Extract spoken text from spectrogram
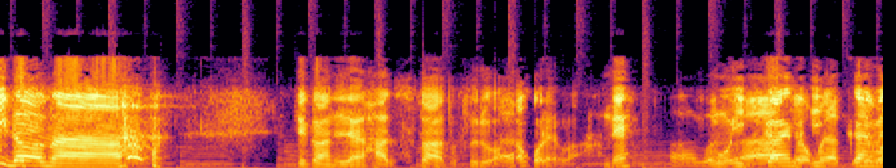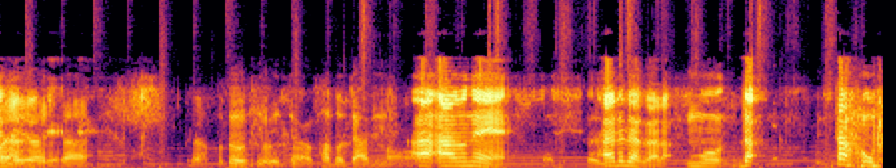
はい、どうもー って感じで、は、スタートするわな、これは。ね。もう一回目一回目なんで。あ、あのね、あれだから、もう、だ、多分お前、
